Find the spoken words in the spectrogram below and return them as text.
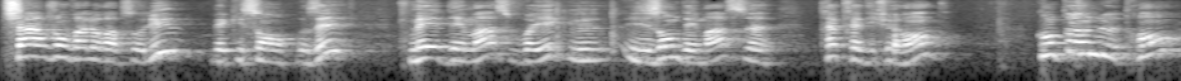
charge en valeur absolue, mais qui sont opposées, mais des masses, vous voyez qu'ils ont des masses très très différentes. Quant au neutron,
